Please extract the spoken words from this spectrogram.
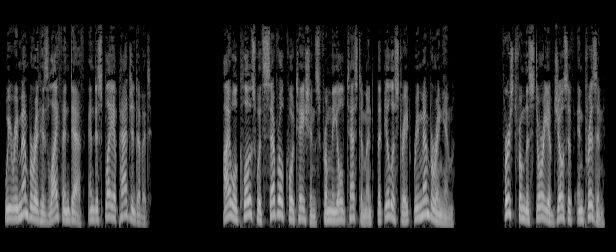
We remember it his life and death and display a pageant of it. I will close with several quotations from the Old Testament that illustrate remembering him. First, from the story of Joseph in prison,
